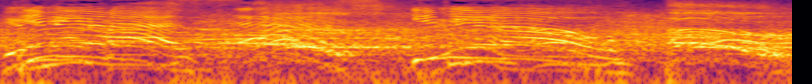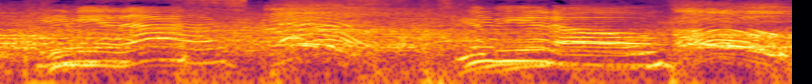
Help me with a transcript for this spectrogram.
Ready? Okay. Give, me an S. S. Give me an O. O. Give me an S. S. Give me an O. O.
